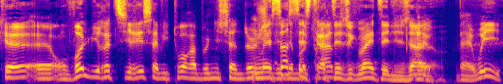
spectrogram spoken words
que on va lui retirer sa victoire à Bernie Sanders. Mais ça, c'est stratégiquement intelligent. Ben, ben oui.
